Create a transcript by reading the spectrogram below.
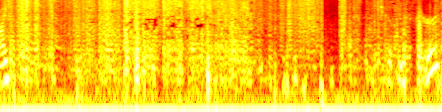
Tie. Take us some stairs.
